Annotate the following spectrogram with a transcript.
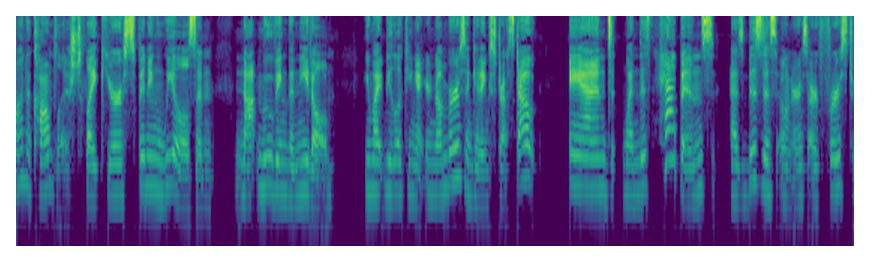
unaccomplished, like you're spinning wheels and not moving the needle. You might be looking at your numbers and getting stressed out. And when this happens, as business owners, our first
